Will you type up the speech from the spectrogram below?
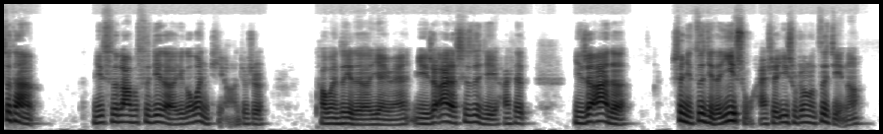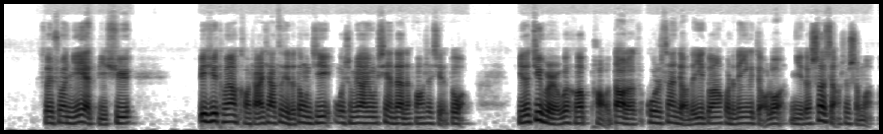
斯坦尼斯拉夫斯基的一个问题啊，就是他问自己的演员：“你热爱的是自己，还是你热爱的是你自己的艺术，还是艺术中的自己呢？”所以说，你也必须必须同样考察一下自己的动机，为什么要用现代的方式写作？你的剧本为何跑到了故事三角的一端或者另一个角落？你的设想是什么？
